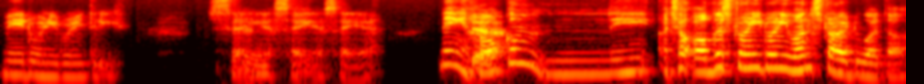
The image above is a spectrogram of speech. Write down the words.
May 2023 صحیح ہے صحیح ہے صحیح ہے نہیں ہاؤ کم نہیں اچھا اگست 2021 سٹارٹ ہوا تھا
